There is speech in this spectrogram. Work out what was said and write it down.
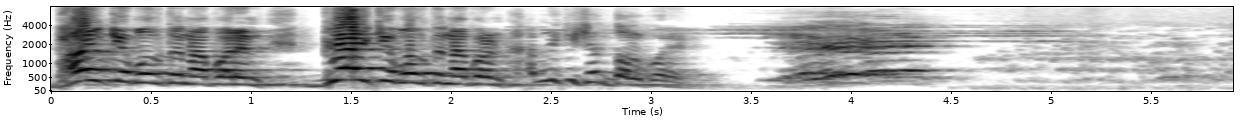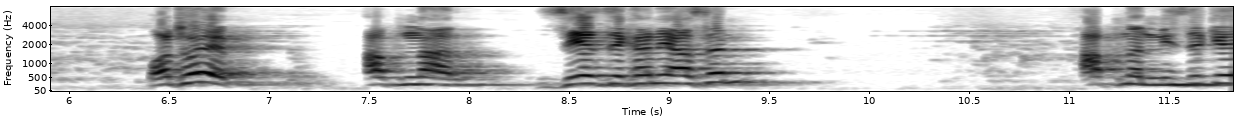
ভাইকে বলতে না পারেন বিয়াইকে বলতে না পারেন, আপনি কিসের দল করেন? অতএব আপনার যে যেখানে আছেন, আপনার নিজেকে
